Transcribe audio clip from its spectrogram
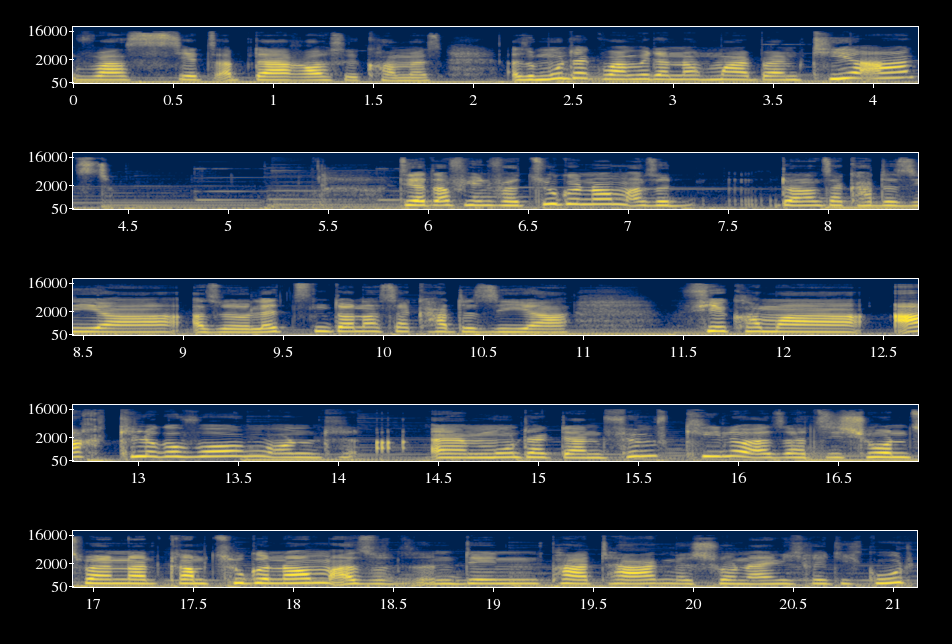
was jetzt ab da rausgekommen ist. Also Montag waren wir dann nochmal beim Tierarzt sie hat auf jeden Fall zugenommen. Also Donnerstag hatte sie ja, also letzten Donnerstag hatte sie ja 4,8 Kilo gewogen und ähm, Montag dann 5 Kilo. Also hat sie schon 200 Gramm zugenommen. Also in den paar Tagen ist schon eigentlich richtig gut.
